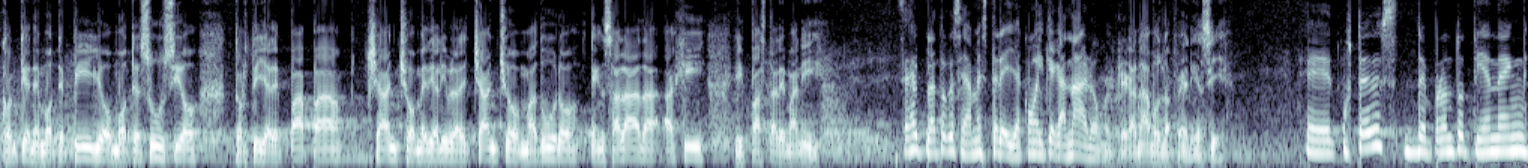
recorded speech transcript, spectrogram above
Contiene motepillo, mote sucio, tortilla de papa, chancho, media libra de chancho, maduro, ensalada, ají y pasta de maní. Ese es el plato que se llama estrella, con el que ganaron. Con el que ganamos la feria, sí. Eh, Ustedes de pronto tienen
